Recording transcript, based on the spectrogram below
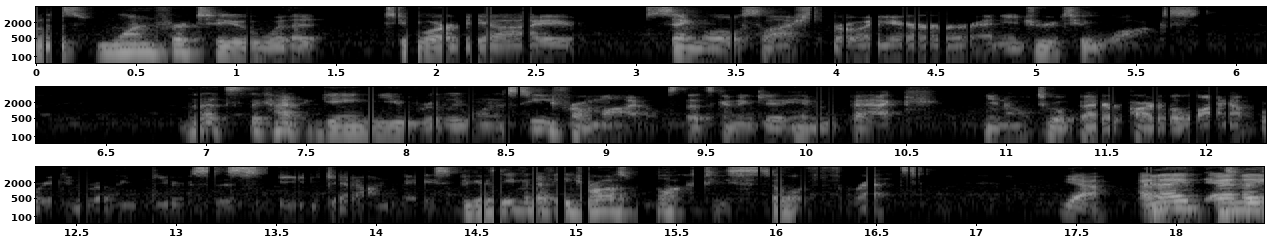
was one for two with a two RBI single slash throwing error, and he drew two walks. That's the kind of game you really want to see from Myles. That's going to get him back, you know, to a better part of the lineup where he can really use his speed, get on base. Because even if he draws walks, he's still a threat. Yeah, and, and I and I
